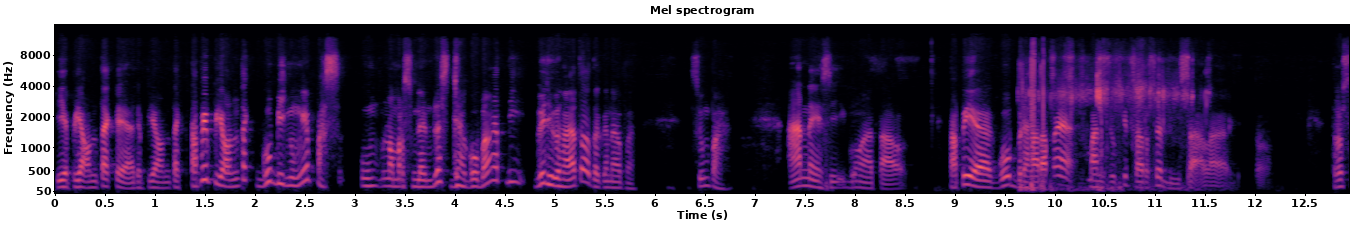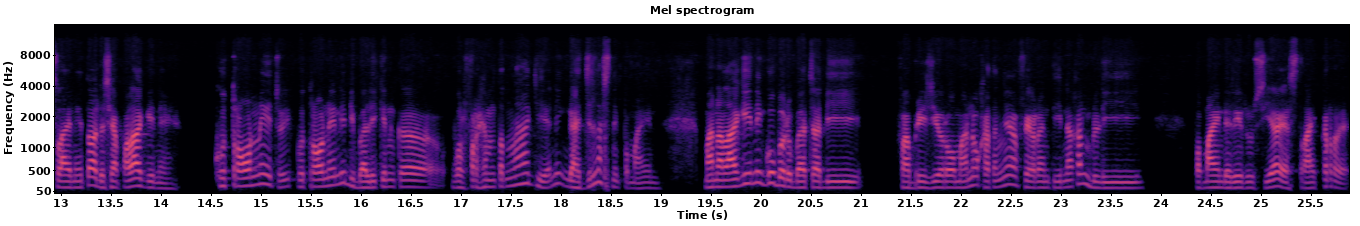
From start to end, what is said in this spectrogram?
Iya Piontek ya, ada Piontek. Tapi Piontek gue bingungnya pas um- nomor 19 jago banget nih. Gue juga nggak tahu tuh kenapa. Sumpah. Aneh sih, gue nggak tahu. Tapi ya gue berharapnya Mandzukic seharusnya bisa lah gitu. Terus selain itu ada siapa lagi nih? Kutrone cuy. Kutrone ini dibalikin ke Wolverhampton lagi ya. Ini nggak jelas nih pemain. Mana lagi ini gue baru baca di Fabrizio Romano katanya Fiorentina kan beli pemain dari Rusia ya striker ya.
